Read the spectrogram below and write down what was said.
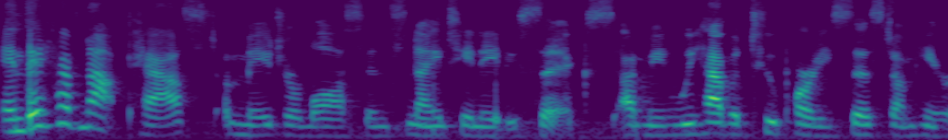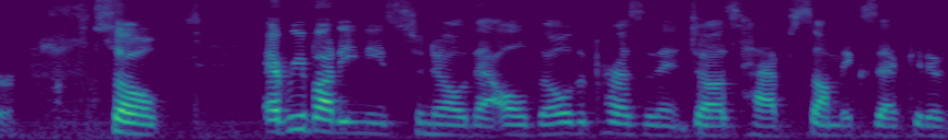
And they have not passed a major law since 1986. I mean, we have a two-party system here. So everybody needs to know that although the president does have some executive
